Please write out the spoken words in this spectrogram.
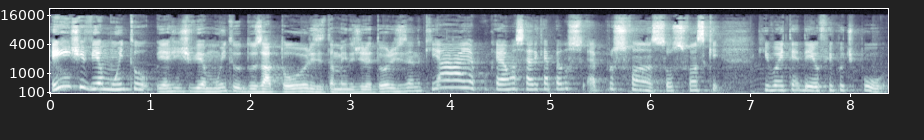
E a gente via muito, e a gente via muito dos atores e também dos diretores dizendo que ah, é porque é uma série que é pelos é pros fãs, são os fãs que, que vão entender. Eu fico tipo,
